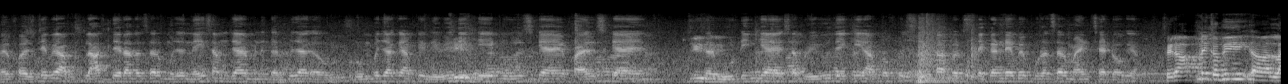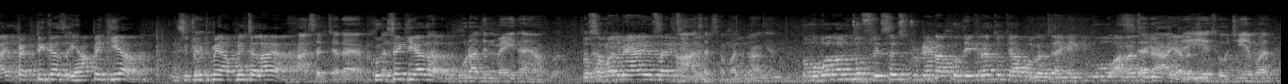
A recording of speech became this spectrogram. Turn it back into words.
मैं फ़र्स्ट डे पे आपकी क्लास ले रहा था सर मुझे नहीं समझा है मैंने घर पे जाकर रूम पे जाके आपके रिव्यू देखी टूल्स क्या है फाइल्स क्या है। सर बूटिंग क्या है सब रिव्यू देखी आपको फिर सीखा फिर सेकंड डे पे पूरा सर माइंड सेट हो गया। फिर आपने कभी लाइव प्रैक्टिकल यहाँ पे किया? इंस्टीट्यूट में आपने चलाया? हाँ सर चलाया। खुद से किया था? पूरा दिन मैं ही था यहाँ पर। तो समझ में आया सारी हाँ सर समझ में आ गया। तो ओवरऑल जो फ्रेशर स्टूडेंट आपको देख रहा है तो क्या बोलना चाहेंगे कि वो आना चाहिए? ये सोचिए मत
